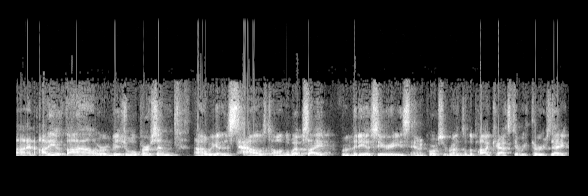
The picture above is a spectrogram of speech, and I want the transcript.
uh, an audiophile or a visual person. Uh, we got this housed on the website from a video series, and of course, it runs on the podcast every Thursday.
